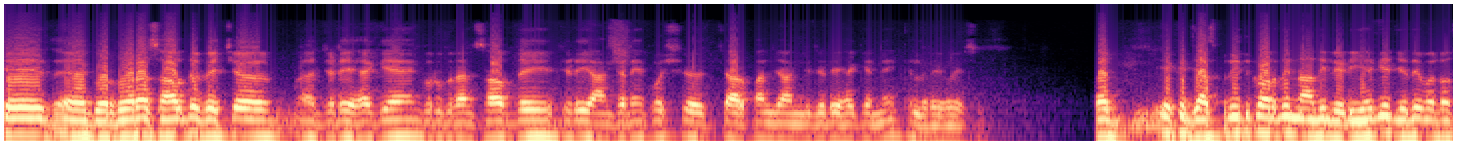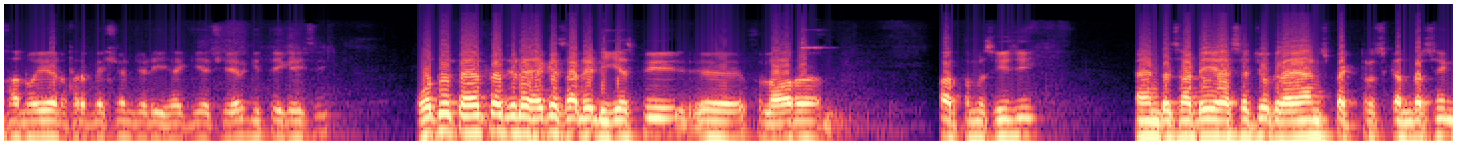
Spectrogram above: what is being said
ਕਿ ਗੁਰਦੁਆਰਾ ਸਾਹਿਬ ਦੇ ਵਿੱਚ ਜਿਹੜੇ ਹੈਗੇ ਆ, ਗੁਰੂ ਗ੍ਰੰਥ ਸਾਹਿਬ ਦੇ ਜਿਹੜੇ ਅੰਗ ਨੇ ਕੁਝ ਚਾਰ ਪੰਜ ਅੰਗ ਜਿਹੜੇ ਹੈਗੇ ਨੇ, ਖਿਲਰੇ ਹੋਏ ਸੀ। ਤਾਂ ਇੱਕ ਜਸਪ੍ਰੀਤ ਕੌਰ ਦੇ ਨਾਂ ਦੀ ਲੇਡੀ ਹੈਗੀ ਜਿਹਦੇ ਵੱਲੋਂ ਸਾਨੂੰ ਇਹ ਇਨਫੋਰਮੇਸ਼ਨ ਜਿਹੜੀ ਹੈਗੀ ਹੈ ਸ਼ੇਅਰ ਕੀਤੀ ਗਈ ਸੀ। ਉਹਦੇ ਤਹਿਤ ਜਿਹੜੇ ਹੈਗੇ ਸਾਡੇ ਡੀਐਸਪੀ ਫਲੋਰ, ਭਰਤ ਮਸੀਹ ਜੀ ਐਂਡ ਸਾਡੇ ਐਸਐਚਓ ਗ੍ਰਾਇਆ ਇੰਸਪੈਕਟਰ ਸਿਕੰਦਰ ਸਿੰਘ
